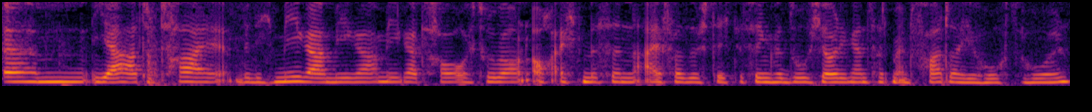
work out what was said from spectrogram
Ähm, ja, total. Bin ich mega, mega, mega traurig drüber und auch echt ein bisschen eifersüchtig. Deswegen versuche ich auch die ganze Zeit meinen Vater hier hochzuholen,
